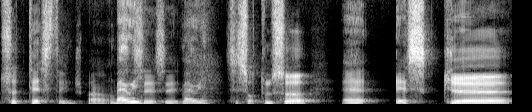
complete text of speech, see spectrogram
se tester, je pense. Ben oui. C'est, ben oui. surtout ça. Euh, est-ce que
